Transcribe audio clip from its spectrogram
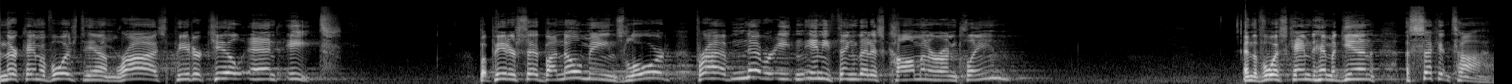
And there came a voice to him Rise, Peter, kill and eat. But Peter said, By no means, Lord, for I have never eaten anything that is common or unclean. And the voice came to him again a second time.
